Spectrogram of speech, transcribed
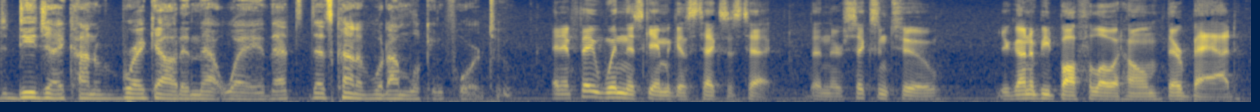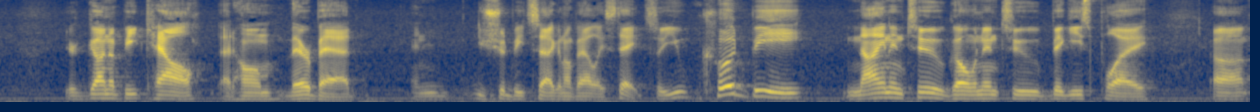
DJ kind of break out in that way. That's, that's kind of what I'm looking forward to. And if they win this game against Texas Tech, then they're six and two. You're going to beat Buffalo at home. They're bad. You're going to beat Cal at home. They're bad. And you should beat Saginaw Valley State. So you could be nine and two going into Big East play. Uh,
